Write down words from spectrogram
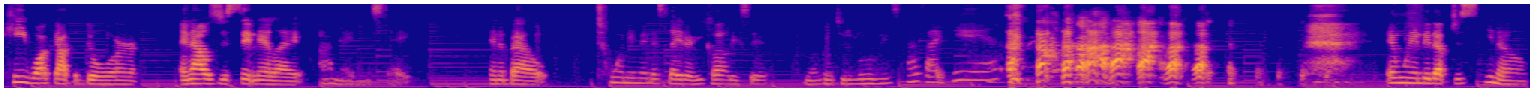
He walked out the door, and I was just sitting there like, I made a mistake. And about 20 minutes later, he called. He said, You want to go to the movies? I was like, Yeah. and we ended up just, you know,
